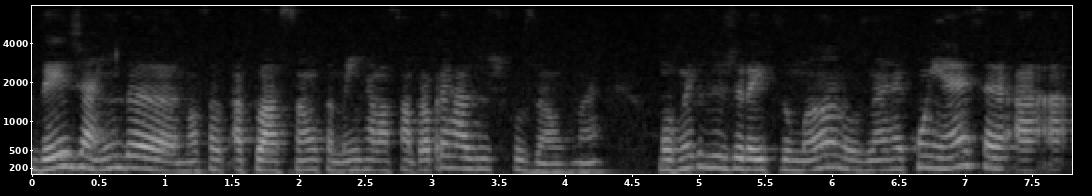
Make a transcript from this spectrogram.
desde ainda nossa atuação também em relação à própria radiodifusão, né, o movimento dos direitos humanos né, reconhece a, a,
